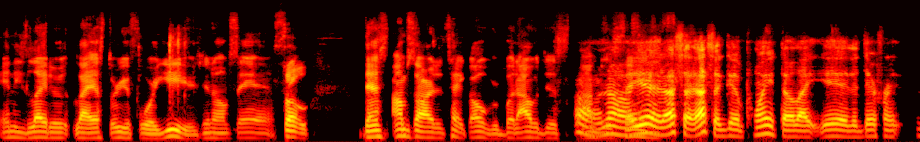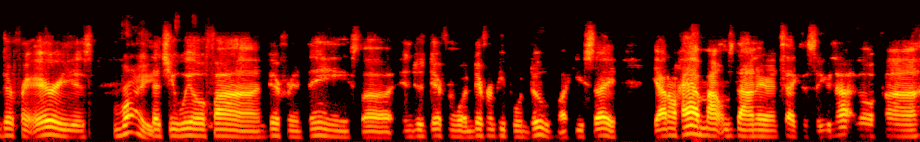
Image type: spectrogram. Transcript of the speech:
in these later last three or four years. You know what I'm saying? So that's I'm sorry to take over, but I would just Oh just no, yeah, that's a that's a good point though. Like, yeah, the different different areas right that you will find different things, uh, and just different what different people do. Like you say, y'all don't have mountains down there in Texas, so you're not gonna find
